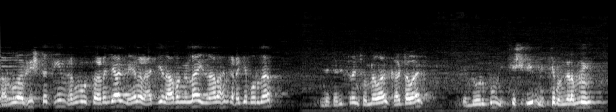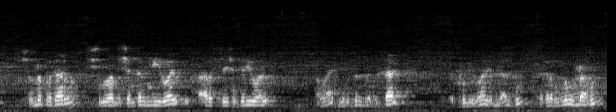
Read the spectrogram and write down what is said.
சர்வ அபிஷ்டத்தையும் தர்மபுத்திரம் அடைஞ்சால் மேல ராஜ்ய லாபங்கள்லாம் இதனால கிடைக்க போறதாம் இந்த சரித்திரம் சொன்னவாள் கேட்டவாள் எல்லோருக்கும் நிச்சயஸ்ரீர் நிச்சய மங்களம்னு சொன்ன பிரகாரம் ஸ்ரீவான் சங்கரங்கிருவாள் ஆர் எஸ் சங்கரிவாள் அவள் இந்த மந்திரத்தில் பட்டாள் சொல்லிடுவாள் எல்லாருக்கும் சகல மங்களம் உண்டாகும் ஒரு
